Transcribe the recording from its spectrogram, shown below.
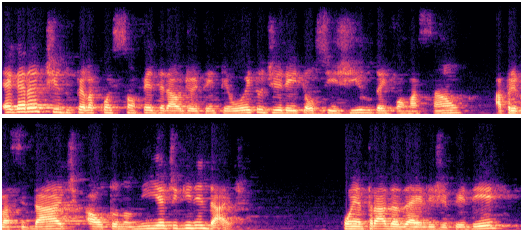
é garantido pela Constituição Federal de 88 o direito ao sigilo da informação, à privacidade, à autonomia e à dignidade. Com a entrada da LGPD,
